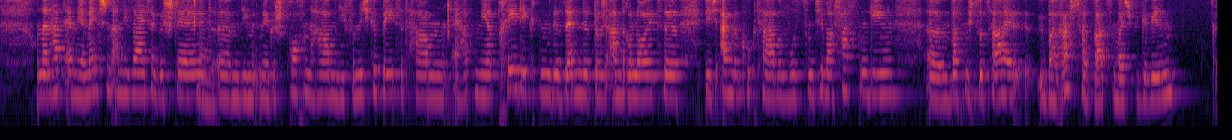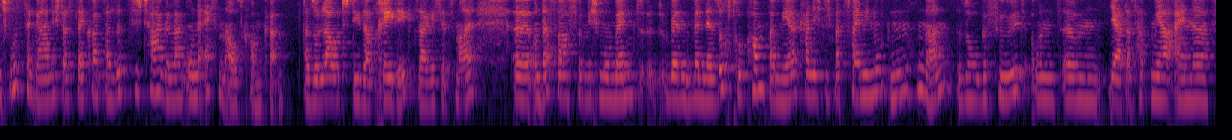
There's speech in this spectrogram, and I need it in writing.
Und dann hat er mir Menschen an die Seite gestellt, ja. ähm, die mit mir gesprochen haben, die für mich gebetet haben. Er hat mir Predigten gesendet durch andere Leute, die ich angeguckt habe, wo es zum Thema Fasten ging. Ähm, was mich total überrascht hat, war zum Beispiel gewesen, ich wusste gar nicht, dass der Körper 70 Tage lang ohne Essen auskommen kann. Also laut dieser Predigt, sage ich jetzt mal. Äh, und das war für mich ein Moment, wenn, wenn der Suchtdruck kommt bei mir, kann ich nicht mal zwei Minuten hungern, so gefühlt. Und ähm, ja, das hat mir eine,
